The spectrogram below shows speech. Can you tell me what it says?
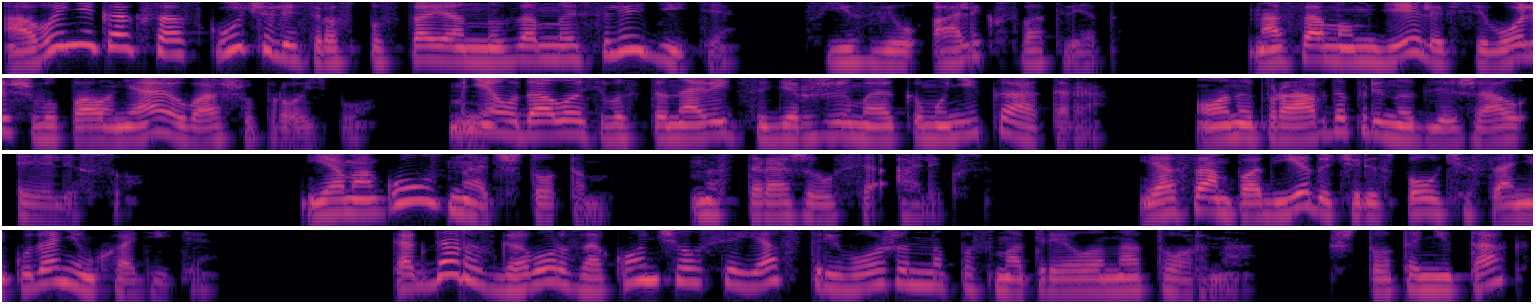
«А вы никак соскучились, раз постоянно за мной следите», съязвил Алекс в ответ. «На самом деле всего лишь выполняю вашу просьбу. Мне удалось восстановить содержимое коммуникатора. Он и правда принадлежал Элису. «Я могу узнать, что там?» — насторожился Алекс. «Я сам подъеду через полчаса, никуда не уходите». Когда разговор закончился, я встревоженно посмотрела на Торна. «Что-то не так?»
